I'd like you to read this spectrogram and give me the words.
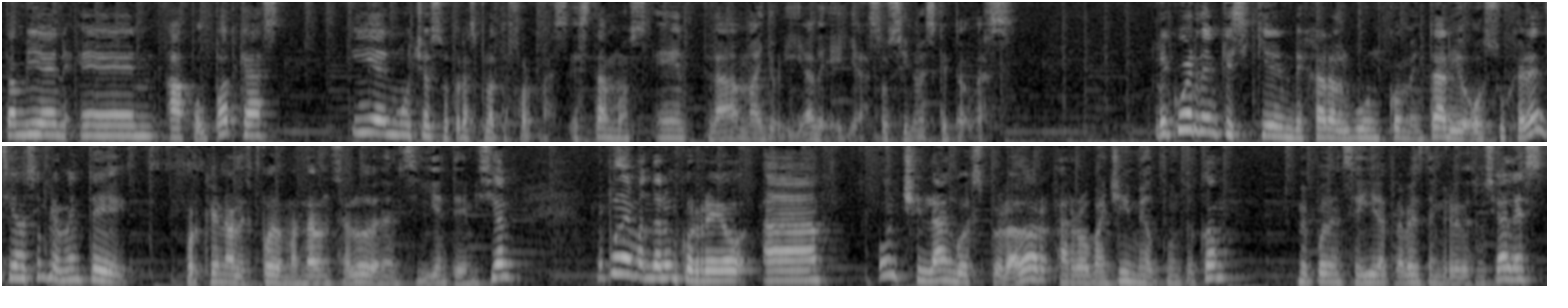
también en Apple Podcast y en muchas otras plataformas. Estamos en la mayoría de ellas, o si no es que todas. Recuerden que si quieren dejar algún comentario o sugerencia, o simplemente, ¿por qué no les puedo mandar un saludo en la siguiente emisión? Me pueden mandar un correo a unchilangoexplorador.gmail.com Me pueden seguir a través de mis redes sociales.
